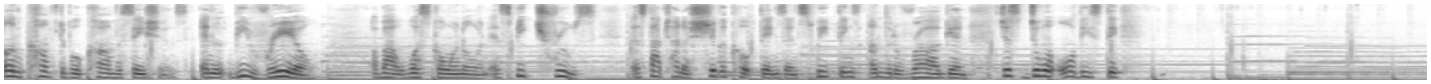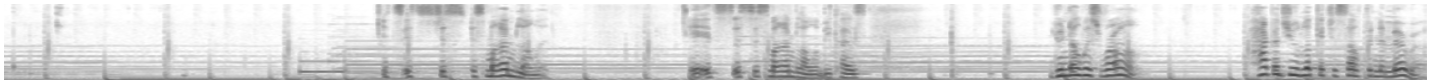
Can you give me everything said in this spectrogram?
uncomfortable conversations and be real about what's going on and speak truths and stop trying to sugarcoat things and sweep things under the rug and just doing all these things. It's it's just it's mind blowing. It's it's just mind blowing because you know it's wrong. How could you look at yourself in the mirror?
